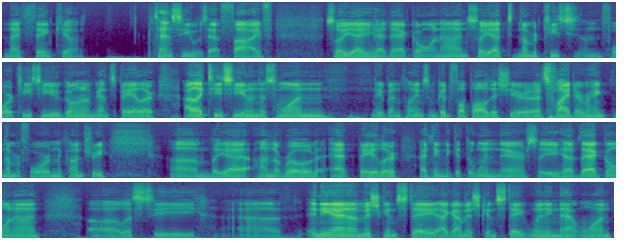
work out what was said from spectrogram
and I think uh, Tennessee was at five. So yeah, you had that going on. So yeah, number T four TCU going up against Baylor. I like TCU in this one. They've been playing some good football this year. That's why they're ranked number four in the country. Um, but yeah, on the road at Baylor, I think they get the win there. So you have that going on. Uh, let's see, uh, Indiana, Michigan State. I got Michigan State winning that one.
